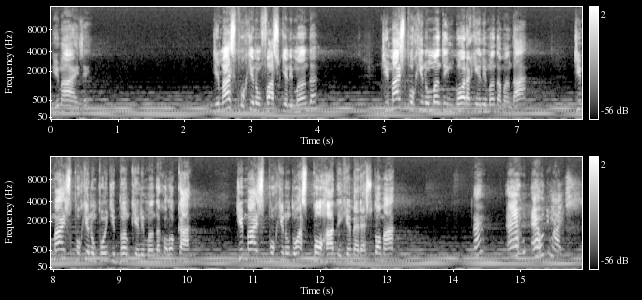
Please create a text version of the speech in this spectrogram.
Demais, hein? Demais porque não faço o que ele manda. Demais porque não manda embora quem ele manda mandar. Demais porque não põe de banco quem ele manda colocar. Demais porque não dou umas porradas em quem merece tomar. É? Erro, erro demais.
